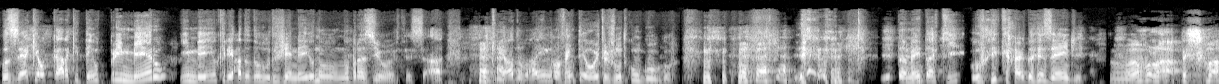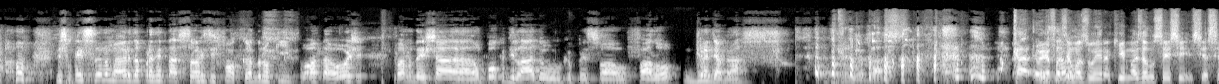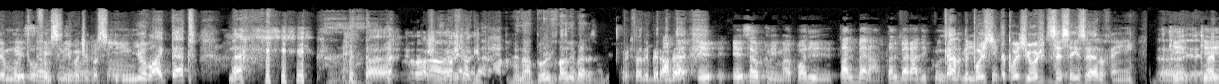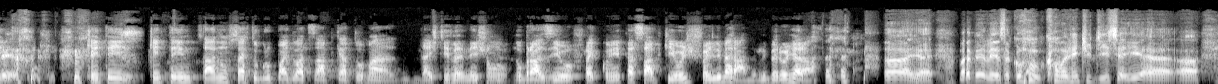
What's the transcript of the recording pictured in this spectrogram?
O Zé que é o cara que tem o primeiro e-mail criado do, do Gmail no, no Brasil. Criado lá em 98, junto com o Google. E também tá aqui o Ricardo Rezende. Vamos lá, pessoal. Dispensando maiores apresentações e focando no que importa hoje, para não deixar um pouco de lado o que o pessoal falou. Um grande abraço. Grande abraço. Cara, eu ia Esse é fazer uma zoeira aqui, mas eu não sei se, se ia ser muito Esse é tipo assim, you like that? Né? Eu acho, eu acho que alguém Renato, hoje tá liberado. tá liberado. É. Rapaz, esse é o clima. Pode. Tá liberado. Tá liberado, inclusive. Cara, depois, de- depois de hoje, 16-0 vem, hein? Quem, quem- mas quem tem, quem tem, tá num certo grupo aí do WhatsApp que a turma da Steeler Nation no Brasil frequenta, sabe que hoje foi liberado, liberou geral. Ai, ai. Mas beleza, como, como a gente disse aí, é,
